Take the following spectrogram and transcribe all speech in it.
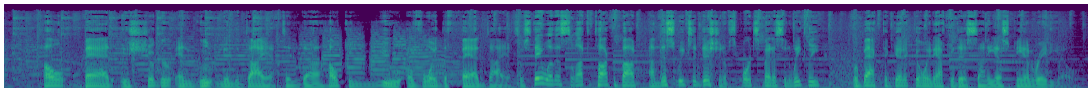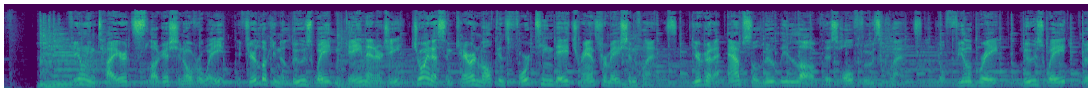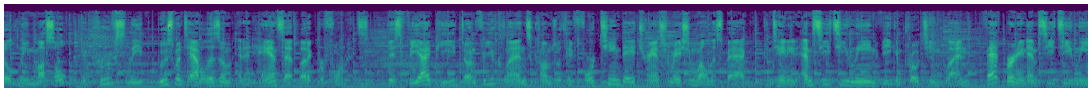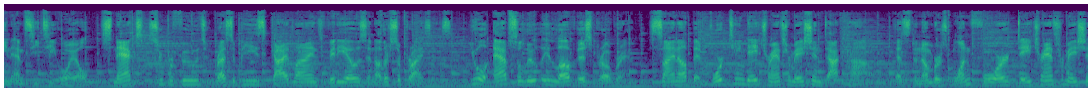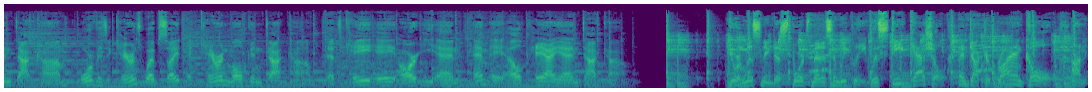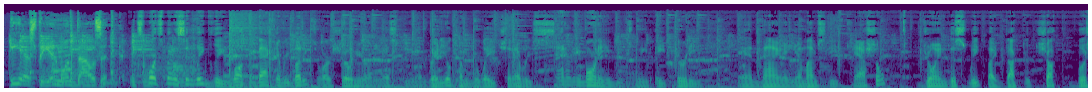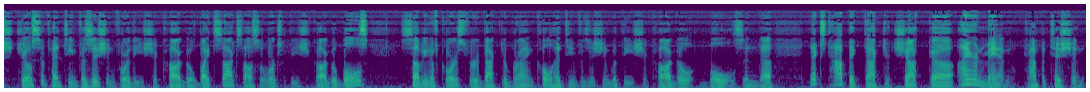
how bad is sugar and gluten in the diet and uh, how can you avoid the fad diet. So stay with us. A lot to talk about on this week's edition of Sports Medicine Weekly. We're back to get it going after this on ESPN Radio. Feeling tired, sluggish, and overweight? If you're looking to lose weight and gain energy, join us in Karen Malkin's 14 day transformation cleanse. You're going to absolutely love this Whole Foods cleanse. You'll feel great, lose weight, build lean muscle, improve sleep, boost metabolism, and enhance athletic performance. This VIP done for you cleanse comes with a 14 day transformation wellness bag containing MCT lean vegan protein blend, fat burning MCT lean MCT oil, snacks, superfoods, recipes, guidelines, videos, and other surprises. You will absolutely love this program. Sign up at 14daytransformation.com. That's the numbers 14daytransformation.com or visit Karen's website at karenmalkin.com. That's K A R E N M A L K I N.com. You're listening to Sports Medicine Weekly with Steve Kashul and Dr. Brian Cole on ESPN 1000. It's Sports Medicine Weekly. Welcome back, everybody, to our show here on ESPN Radio, coming your way each and every Saturday morning between 8.30 and 9 a.m. I'm Steve Kashul, joined this week by Dr. Chuck Bush Joseph, head team physician for the Chicago White Sox, also works with the Chicago Bulls, subbing, of course, for Dr. Brian Cole, head team physician with the Chicago Bulls. And uh, next topic, Dr. Chuck, uh, Ironman competition.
